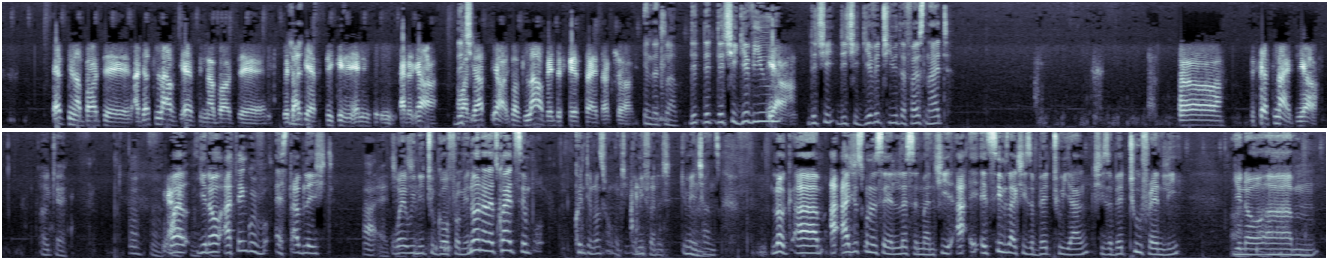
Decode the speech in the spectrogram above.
everything about. Uh, I just loved everything about. Uh, without the- her speaking anything, I don't. Yeah, Did I was she- just, yeah, it was love at the first sight actually. in the club. Did, did did she give you? Yeah. Did she did she give it to you the first night? The first night, yeah. Okay. yeah. Well, you know, I think we've established Ah, where we need to go from here. No, no, that's quite simple. Quentin, what's wrong with you? Let me finish. Give me a chance. Look, um, I, I just want to say, listen, man. She, I, it seems like she's a bit too young. She's a bit too friendly. You know, um,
